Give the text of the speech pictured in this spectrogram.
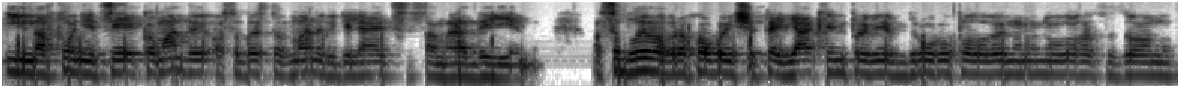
і на фоні цієї команди особисто в мене виділяється саме Адеєм. Особливо враховуючи те, як він провів другу половину минулого сезону.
